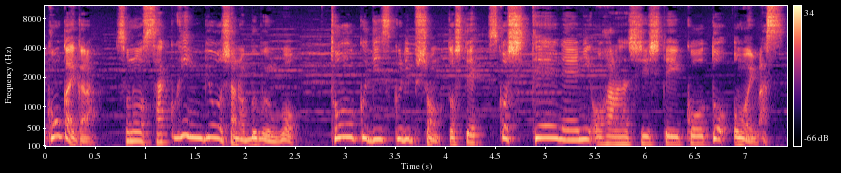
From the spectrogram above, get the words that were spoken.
今回からその作品描写の部分をトークディスクリプションとして少し丁寧にお話ししていこうと思います。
